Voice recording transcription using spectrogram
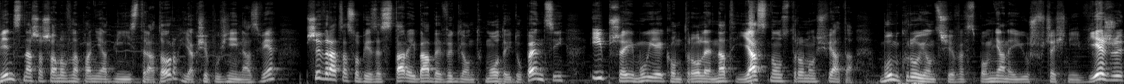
Więc nasza szanowna pani administrator, jak się później nazwie, przywraca sobie ze starej baby wygląd młodej dupencji i przejmuje kontrolę nad jasną stroną świata, bunkrując się we wspomnianej już wcześniej wieży,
